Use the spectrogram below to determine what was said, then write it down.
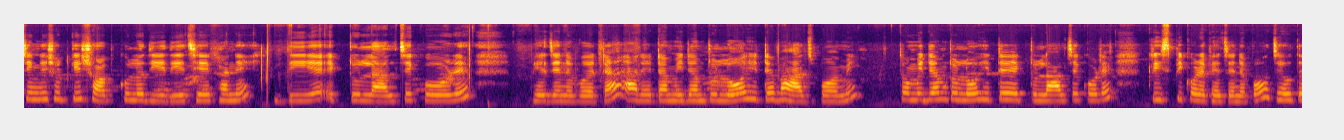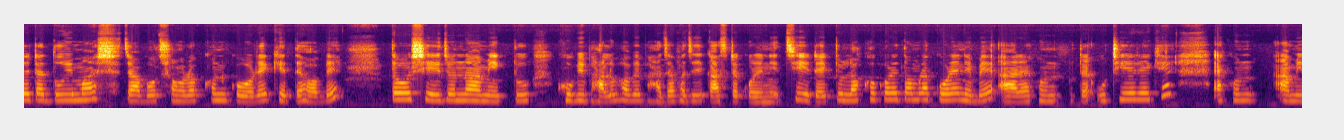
চিংড়ি শুটকি সবগুলো দিয়ে দিয়েছি এখানে। দিয়ে একটু লালচে করে ভেজে নেব এটা। আর এটা মিডিয়াম টু লো হিটে ভাজবো আমি। তো মিডিয়াম টু লো হিটে একটু লালচে করে ক্রিস্পি করে ভেজে নেব। যেহেতু এটা দুই মাস যাবৎ সংরক্ষণ করে খেতে হবে, তো সেই জন্য আমি একটু খুবই ভালোভাবে ভাজা ভাজি কাজটা করে নিচ্ছি। এটা একটু লক্ষ্য করে তোমরা করে নেবে। আর এখন ওটা উঠিয়ে রেখে এখন আমি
